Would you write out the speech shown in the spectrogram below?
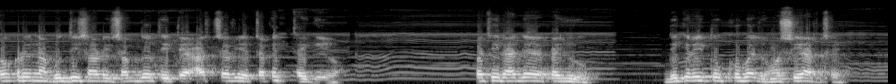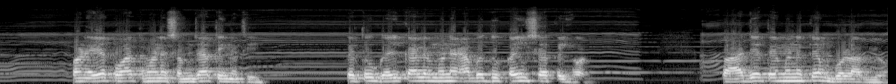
છોકરીના બુદ્ધિશાળી શબ્દોથી તે આશ્ચર્યચકિત થઈ ગયો. પછી રાજાએ કહ્યું, દીકરી તું ખૂબ જ હોશિયાર છે. પણ એક વાત મને સમજાતી નથી કે તું ગઈકાલે મને આ બધું કહી શકી હોત. તો આજે તે મને કેમ બોલાવ્યો?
